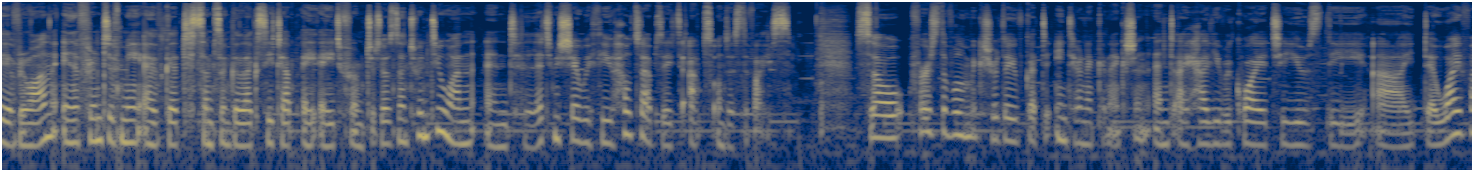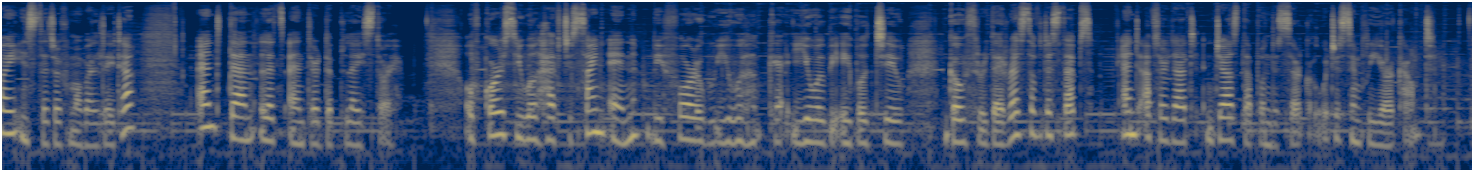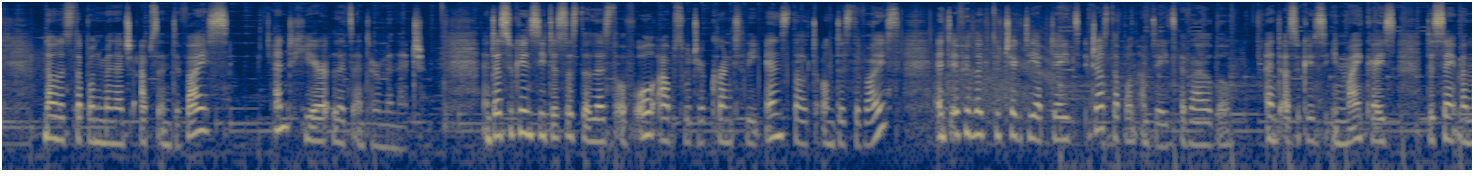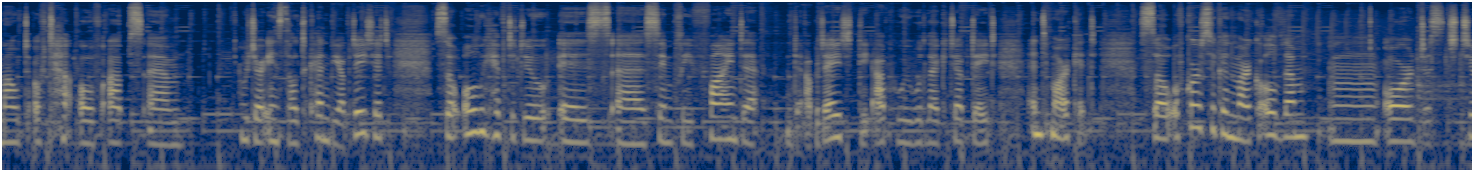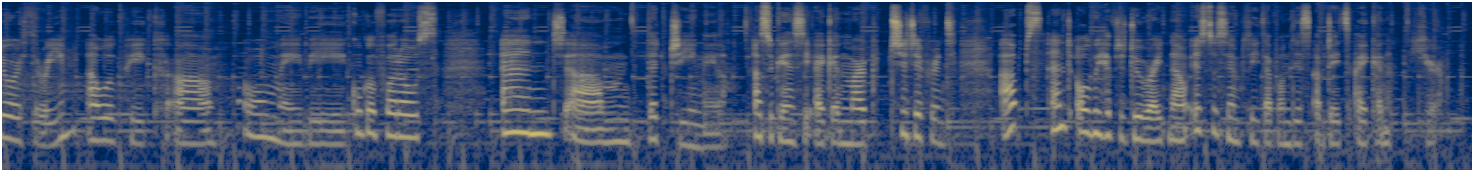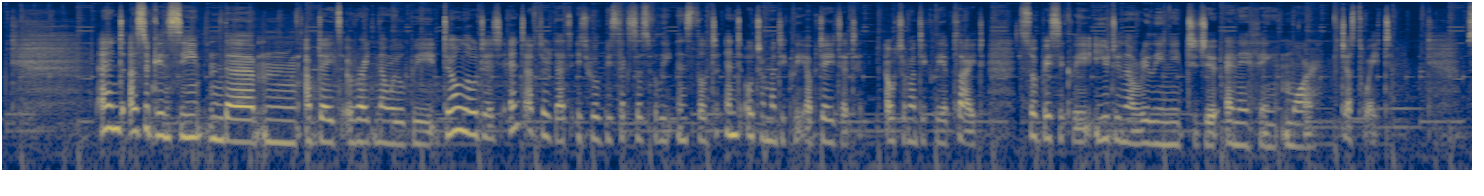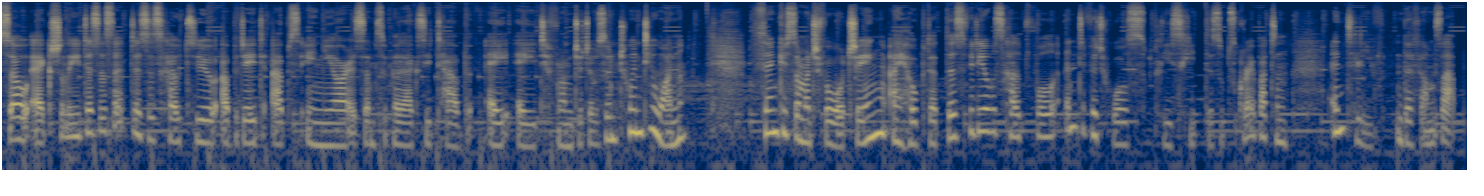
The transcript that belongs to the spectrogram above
Hi everyone, in front of me I've got Samsung Galaxy Tab A8 from 2021 and let me share with you how to update apps on this device. So first of all make sure that you've got the internet connection and I highly require to use the, uh, the Wi-Fi instead of mobile data and then let's enter the Play Store. Of course, you will have to sign in before you will get, you will be able to go through the rest of the steps. And after that, just tap on the circle, which is simply your account. Now let's tap on Manage Apps and Device. And here, let's enter Manage. And as you can see, this is the list of all apps which are currently installed on this device. And if you'd like to check the updates, just tap on Updates Available. And as you can see in my case, the same amount of, of apps um, which are installed can be updated. So all we have to do is uh, simply find the, the, update, the app we would like to update and mark it. So of course you can mark all of them um, or just two or three. I will pick, uh, oh maybe Google Photos and um, the Gmail. As you can see I can mark two different apps and all we have to do right now is to simply tap on this updates icon here. And as you can see, the um, update right now will be downloaded and after that it will be successfully installed and automatically updated, automatically applied. So basically you do not really need to do anything more, just wait. So actually this is it, this is how to update apps in your Samsung Galaxy Tab A8 from 2021. Thank you so much for watching, I hope that this video was helpful and if it was, please hit the subscribe button and leave the thumbs up.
